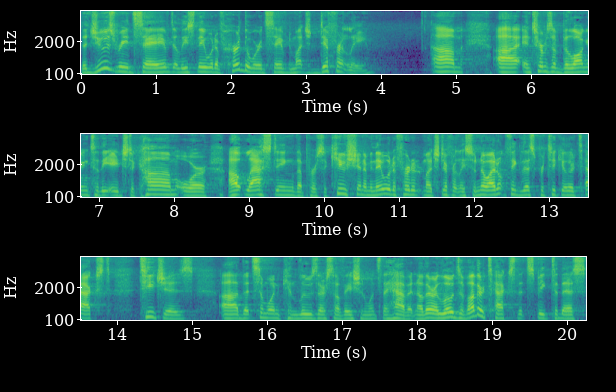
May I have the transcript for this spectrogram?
The Jews read saved, at least they would have heard the word saved much differently. Um, uh, in terms of belonging to the age to come or outlasting the persecution. I mean, they would have heard it much differently. So, no, I don't think this particular text teaches uh, that someone can lose their salvation once they have it. Now, there are loads of other texts that speak to this,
